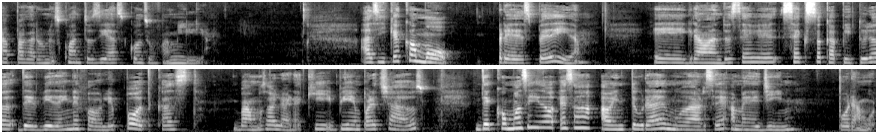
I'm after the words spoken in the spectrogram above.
a pasar unos cuantos días con su familia. Así que como predespedida, eh, grabando este sexto capítulo de Vida Inefable Podcast, vamos a hablar aquí bien parchados de cómo ha sido esa aventura de mudarse a Medellín por amor,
